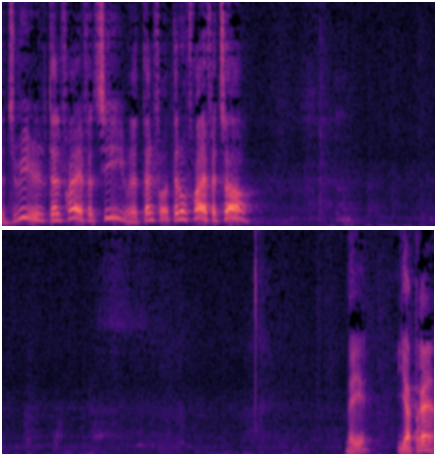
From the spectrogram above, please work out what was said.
as-tu vu, tel frère a fait ci, tel, tel autre frère a fait ça. Mais il apprend,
